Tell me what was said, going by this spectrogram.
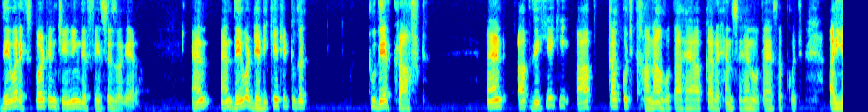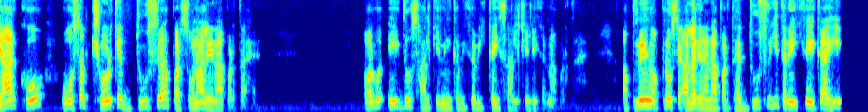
they were expert in changing their faces वगैरह। And and they were dedicated to the to their craft and आप देखिए कि आपका कुछ खाना होता है, आपका रहन सहन होता है सब कुछ अयार को वो सब छोड़ के दूसरा परसोना लेना पड़ता है। और वो एक दो साल के नहीं कभी कभी कई साल के लिए करना पड़ता है। अपने, अपनों से अलग रहना पड़ता है, दूसरी तरीके का ही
